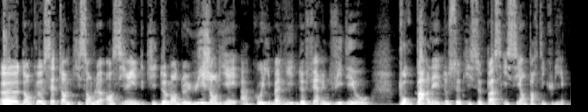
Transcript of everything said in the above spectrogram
Euh, donc euh, cet homme qui semble en Syrie, qui demande le 8 janvier à Koulibaly de faire une vidéo pour parler de ce qui se passe ici en particulier.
